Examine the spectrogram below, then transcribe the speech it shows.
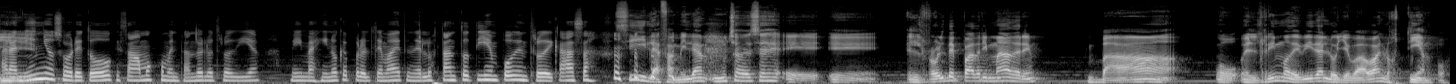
Para niños, sobre todo, que estábamos comentando el otro día, me imagino que por el tema de tenerlos tanto tiempo dentro de casa. Sí, la familia muchas veces, eh, eh, el rol de padre y madre va, o el ritmo de vida lo llevaba los tiempos.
